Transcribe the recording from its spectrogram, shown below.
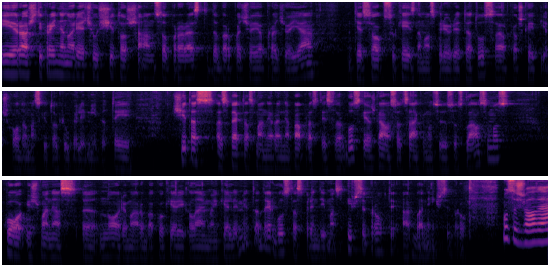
Ir aš tikrai nenorėčiau šito šanso prarasti dabar pačioje pradžioje, tiesiog sukeisdamas prioritetus ar kažkaip ieškodamas kitokių galimybių. Tai šitas aspektas man yra nepaprastai svarbus, kai aš gausiu atsakymus į visus klausimus ko iš manęs e, norima arba kokie reikalavimai keliami, tada ir bus tas sprendimas išsibraukti arba neišsibraukti. Mūsų žiūrovė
